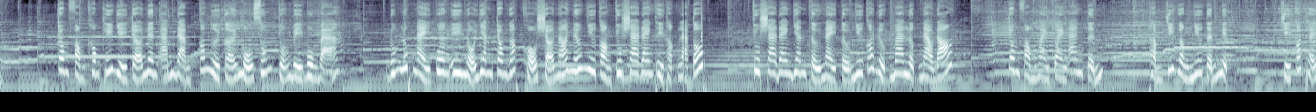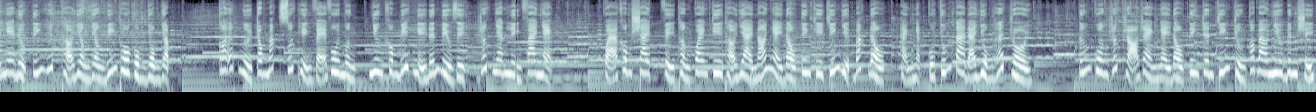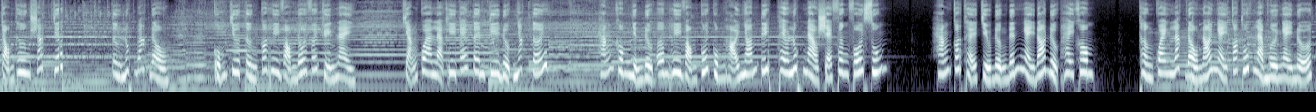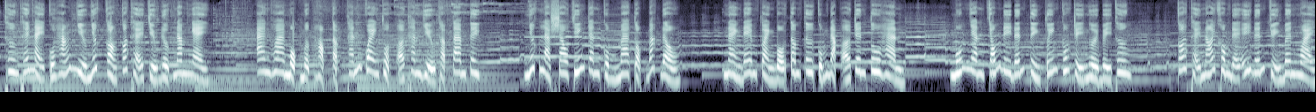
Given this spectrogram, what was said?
Trong phòng không khí dị trở nên ảm đạm, Có người cởi mũ xuống chuẩn bị buồn bã. Đúng lúc này, quân y nổi danh trong góc khổ sở nói nếu như còn Chu Sa đang thì thật là tốt. Chu Sa đang danh tự này tự như có được ma lực nào đó. Trong phòng hoàn toàn an tĩnh Thậm chí gần như tĩnh mịch. Chỉ có thể nghe được tiếng hít thở dần dần biến thô cùng dồn dập. Có ít người trong mắt xuất hiện vẻ vui mừng Nhưng không biết nghĩ đến điều gì Rất nhanh liền phai nhạt. Quả không sai, vị thần quan kia thở dài nói ngày đầu tiên khi chiến dịch bắt đầu, hạn ngạch của chúng ta đã dùng hết rồi. Tướng quân rất rõ ràng ngày đầu tiên trên chiến trường có bao nhiêu binh sĩ trọng thương sắp chết. Từ lúc bắt đầu, cũng chưa từng có hy vọng đối với chuyện này. Chẳng qua là khi cái tên kia được nhắc tới Hắn không nhịn được ôm hy vọng cuối cùng hỏi nhóm tiếp theo lúc nào sẽ phân phối xuống. Hắn có thể chịu đựng đến ngày đó được hay không? Thần quan lắc đầu nói ngày có thuốc là 10 ngày nữa, thương thế này của hắn nhiều nhất còn có thể chịu được 5 ngày. An Hoa một mực học tập thánh quan thuật ở Thanh Diệu Thập Tam Ti. Nhất là sau chiến tranh cùng ma tộc bắt đầu. Nàng đem toàn bộ tâm tư cũng đặt ở trên tu hành Muốn nhanh chóng đi đến tiền tuyến cứu trị người bị thương có thể nói không để ý đến chuyện bên ngoài.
